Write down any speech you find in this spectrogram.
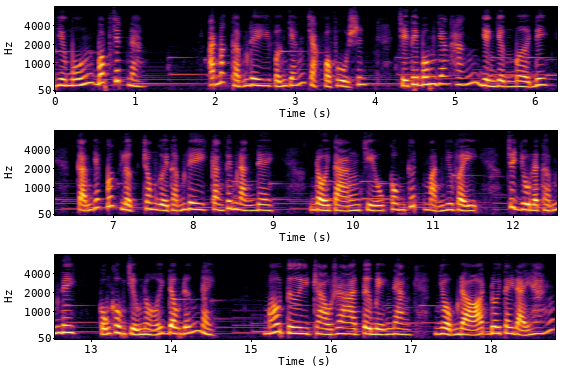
như muốn bóp chết nàng. Ánh mắt Thẩm Ly vẫn dán chặt vào phù sinh, chỉ thấy bóng dáng hắn dần dần mờ đi, cảm giác bất lực trong người Thẩm Ly càng thêm nặng nề. Nội tạng chịu công kích mạnh như vậy, cho dù là Thẩm Ly cũng không chịu nổi đau đớn này. Máu tươi trào ra từ miệng nàng, nhộm đỏ đôi tay đại hắn.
